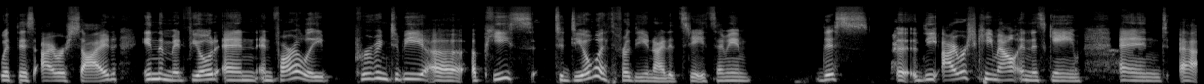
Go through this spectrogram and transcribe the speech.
with this Irish side in the midfield. And and Farrelly proving to be a, a piece to deal with for the United States. I mean, this uh, the Irish came out in this game and uh,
